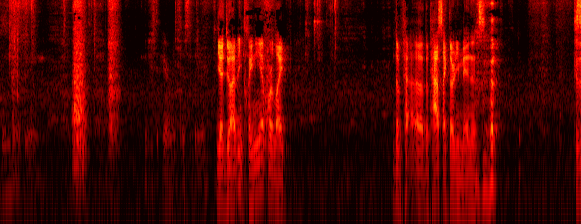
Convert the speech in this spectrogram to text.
clean that thing. Air with this later. Yeah, dude, I've been cleaning it for like the pa- uh, the past like thirty minutes. Cause,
